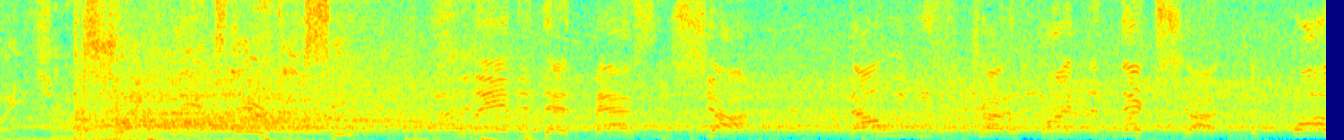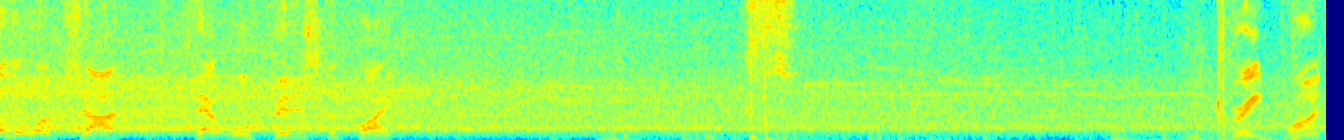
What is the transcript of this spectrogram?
a huge strike lands there, DC. He landed that massive shot. Now he needs to try to find the next shot, the follow-up shot that will finish the fight. Great punch.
